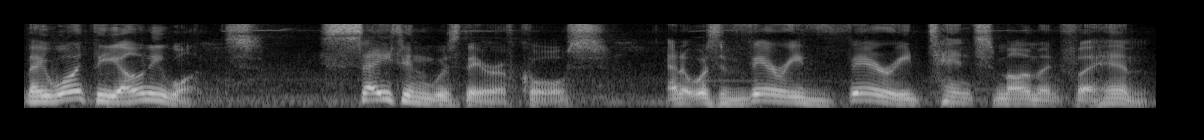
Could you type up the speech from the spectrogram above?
They weren't the only ones. Satan was there, of course, and it was a very, very tense moment for him.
